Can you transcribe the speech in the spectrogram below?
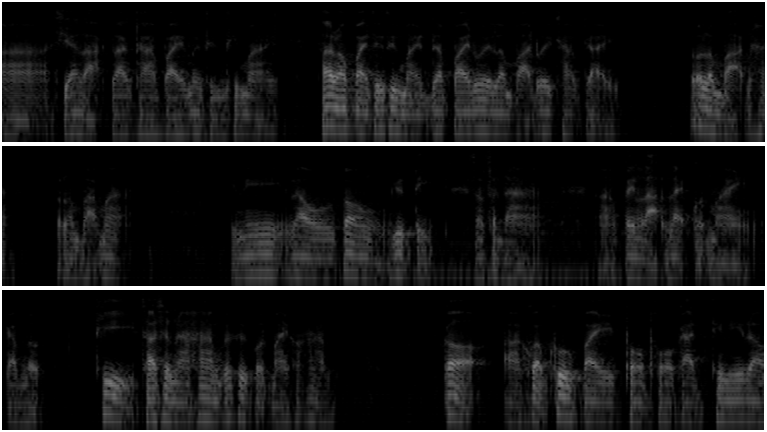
อ่าเสียหลักกลางทางไปไม่ถึงที่หมาย ถ้าเราไปถึงที่หมายจะไปด้วยลำบากด้วยชาวใจ ก็ลำบากนะฮะลำบากมาก ทีนี้เราต้องยุติ ศาสนาเป็นหลักและกฎหมายกำหนดที่ศาสนาห้ามก็คือกฎหมายเขาห้าม ก็ควบคู่ไปพอๆกันที่นี้เรา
